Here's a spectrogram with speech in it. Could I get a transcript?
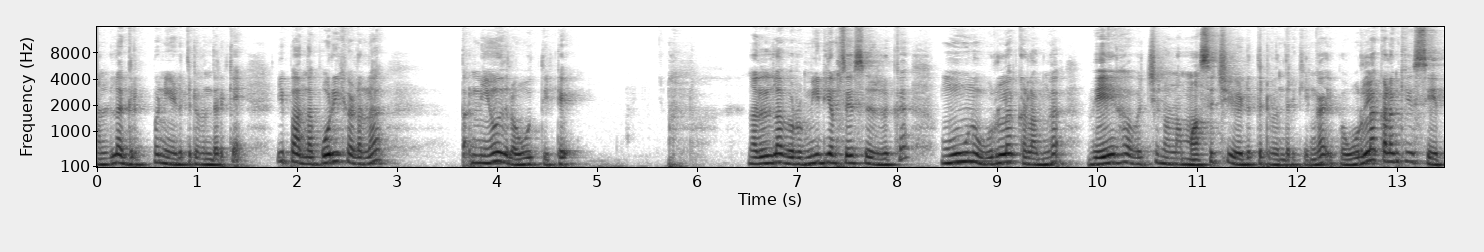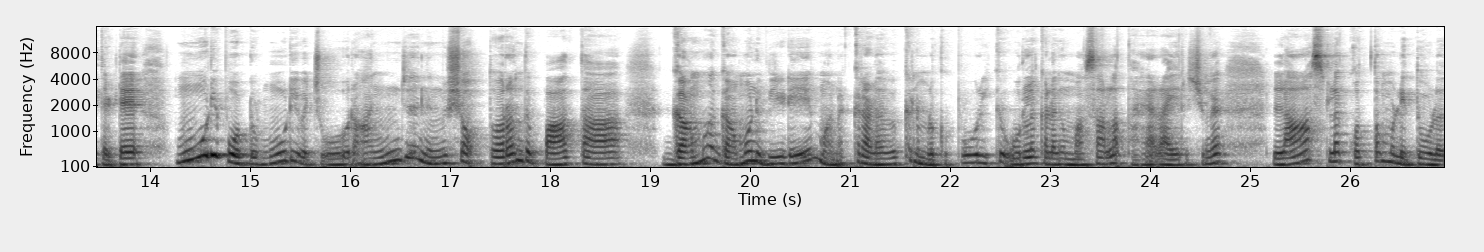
நல்லா கிரிப் பண்ணி எடுத்துகிட்டு வந்திருக்கேன். இப்போ அந்த பொறிகடலை தண்ணியும் இதில் ஊற்றிட்டு நல்லா ஒரு மீடியம் சைஸ் இருக்க மூணு உருளைக்கிழங்க வேக வச்சு நல்லா மசிச்சு எடுத்துகிட்டு வந்திருக்கீங்க. இப்போ உருளைக்கிழங்கையும் சேர்த்துட்டு மூடி போட்டு மூடி வச்சு ஒரு அஞ்சு நிமிஷம் திறந்து பார்த்தா கம கமன்னு வீடே மணக்கிற அளவுக்கு நம்மளுக்கு பூரிக்கு உருளைக்கிழங்கு மசாலா தயாராகிருச்சுங்க லாஸ்ட்டில் கொத்தமல்லி தூளை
